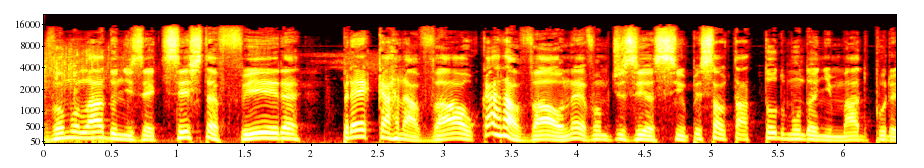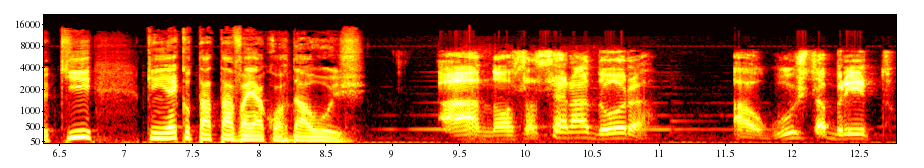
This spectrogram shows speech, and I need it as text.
Vamos lá, Donizete. Sexta-feira, pré-carnaval. Carnaval, né? Vamos dizer assim. O pessoal tá todo mundo animado por aqui. Quem é que o Tatá vai acordar hoje? A nossa senadora, Augusta Brito.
